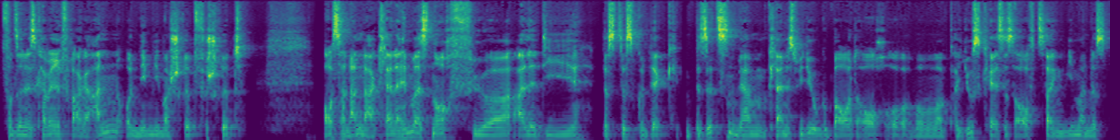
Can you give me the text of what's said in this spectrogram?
von so einer Discovery-Frage an und nehmen die mal Schritt für Schritt auseinander. Kleiner Hinweis noch für alle, die das Disco-Deck besitzen. Wir haben ein kleines Video gebaut, auch wo wir mal ein paar Use Cases aufzeigen, wie man das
